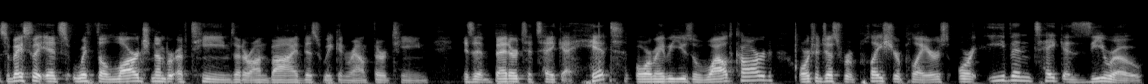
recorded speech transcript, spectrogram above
so basically, it's with the large number of teams that are on bye this week in round 13, is it better to take a hit or maybe use a wild card or to just replace your players or even take a zero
